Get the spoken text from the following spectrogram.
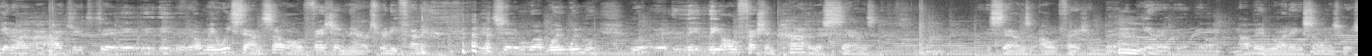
you know, I, I, uh, it, it, I mean, we sound so old-fashioned now. It's really funny. it's uh, when, when we, the, the old-fashioned part of this sounds sounds old-fashioned, but Hmm. you know, I've been writing songs which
